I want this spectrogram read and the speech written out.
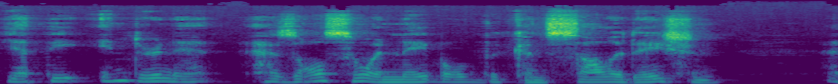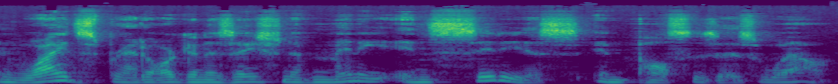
Yet the internet has also enabled the consolidation and widespread organization of many insidious impulses as well,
